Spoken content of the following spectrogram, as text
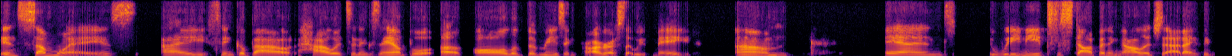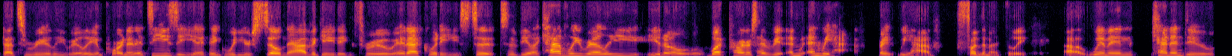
in some ways I think about how it's an example of all of the amazing progress that we've made. Um, and we need to stop and acknowledge that. I think that's really, really important. And it's easy, I think, when you're still navigating through inequities to to be like, have we really, you know, what progress have we? And and we have, right? We have fundamentally. Uh, women can and do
